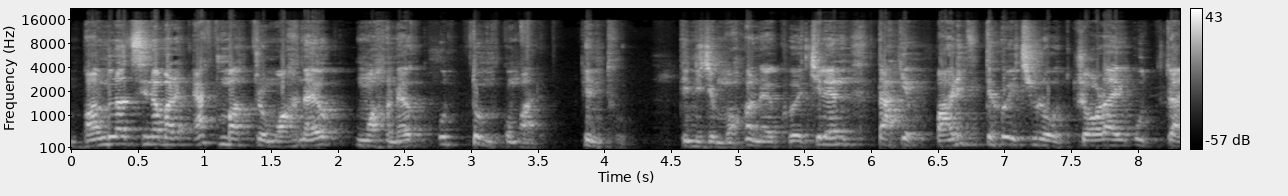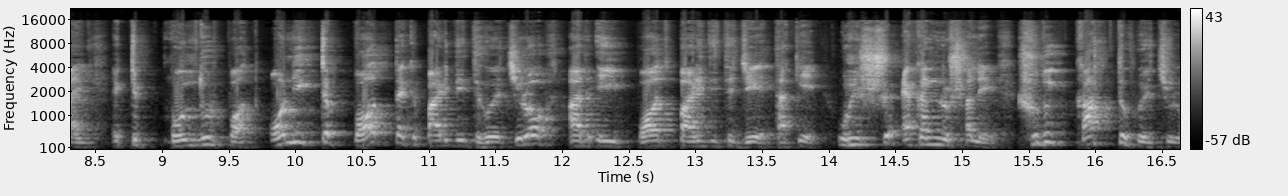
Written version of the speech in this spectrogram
বাংলা সিনেমার একমাত্র মহানায়ক মহানায়ক উত্তম কুমার কিন্তু তিনি যে মহানায়ক হয়েছিলেন, তাকে পাড়ি দিতে হয়েছিল চড়াই উত্তরাই একটি বন্ধুর পথ। অনেকটা পথ তাকে পাড়ি দিতে হয়েছিল, আর এই পথ পাড়ি দিতে যে তাকে উনিশশো একান্ন সালে শুধুই কাঁদতে হয়েছিল।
